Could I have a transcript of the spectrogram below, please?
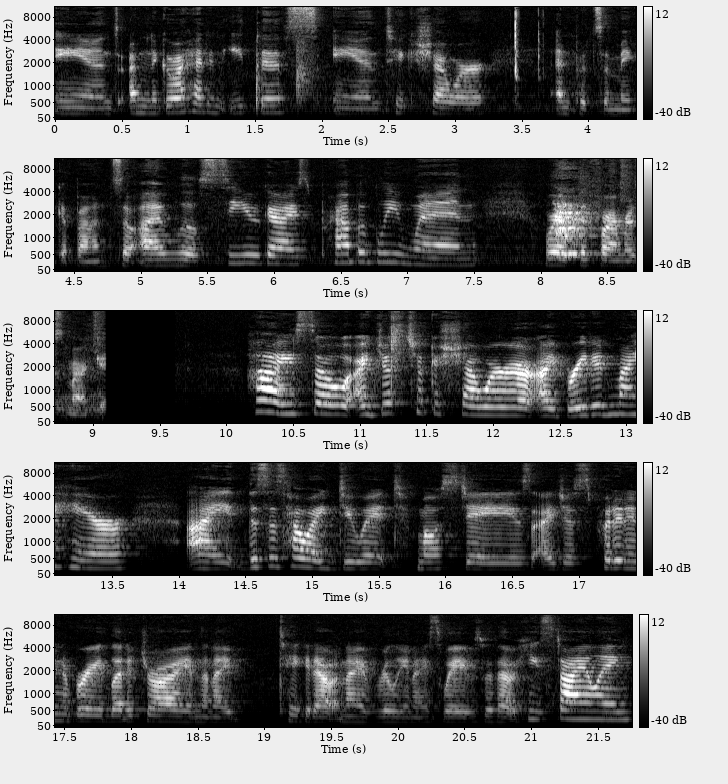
and I'm going to go ahead and eat this and take a shower and put some makeup on. So I will see you guys probably when we're at the farmer's market. Hi, so I just took a shower. I braided my hair. I This is how I do it most days. I just put it in a braid, let it dry, and then I take it out and I have really nice waves without heat styling.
